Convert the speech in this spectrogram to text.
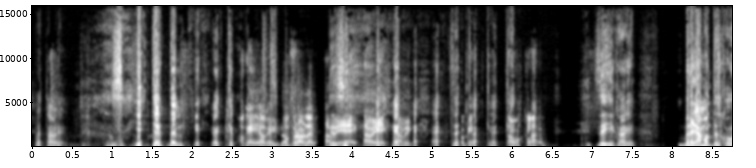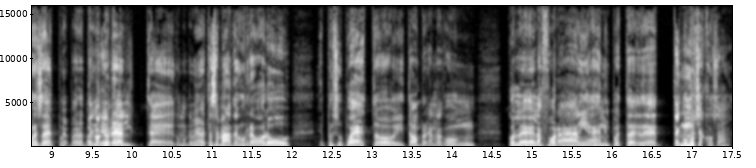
pues está bien. ok, ok, no problema. Está bien, está bien, está bien. Okay, estamos claros. Sí, bregamos con eso después, pero tengo que bregar, como que me dijo, esta semana tengo un revolú, el presupuesto, y estamos bregando con, con las foráneas, el impuesto, tengo muchas cosas,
